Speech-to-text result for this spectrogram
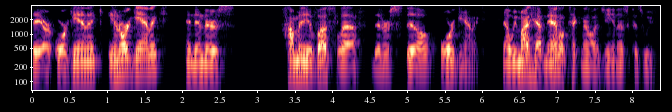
they are organic, inorganic, and then there's how many of us left that are still organic? Now, we might have nanotechnology in us because we've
